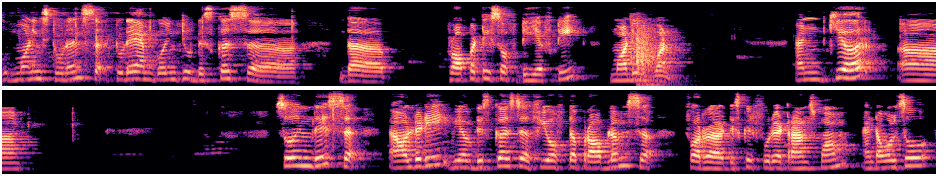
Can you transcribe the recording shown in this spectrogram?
Good morning students. Today I am going to discuss uh, the properties of DFT module 1 and here uh, so in this uh, already we have discussed a few of the problems uh, for uh, discrete Fourier transform and also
